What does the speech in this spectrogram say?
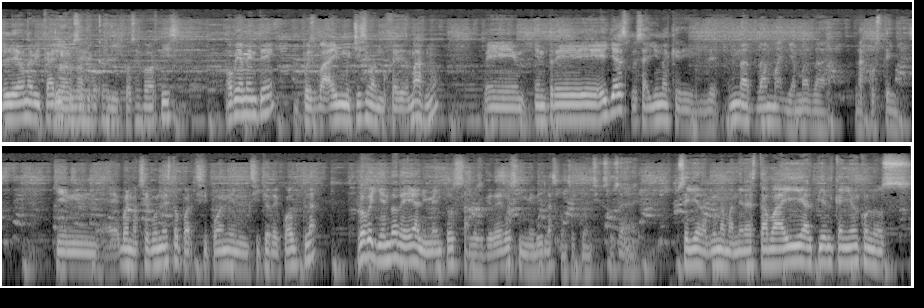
Leona Vicario y Leona José- Vicario. y Josefa Ortiz. Obviamente, pues hay muchísimas mujeres más, ¿no? Eh, entre ellas, pues hay una que una dama llamada La Costeña, quien, eh, bueno, según esto participó en el sitio de Cuautla, proveyendo de alimentos a los guerreros sin medir las consecuencias. O sea, pues ella de alguna manera estaba ahí al pie del cañón con los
